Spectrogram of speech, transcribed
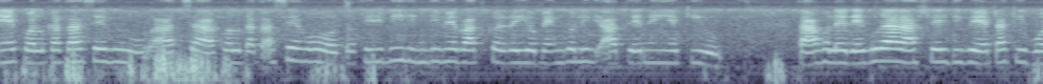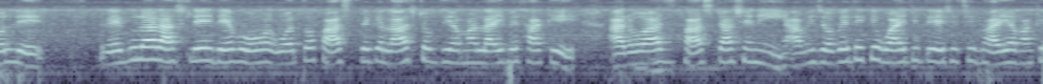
मैं कोलकाता से हूँ अच्छा कोलकाता से हो तो फिर भी हिंदी में बात कर रही हो बेंगली आते नहीं है क्यों তাহলে রেগুলার আসলেই দিবে এটা কি বললে রেগুলার আসলেই দেব ও তো ফার্স্ট থেকে লাস্ট অবধি আমার লাইভে থাকে আর ও আজ ফার্স্ট আসেনি আমি যবে থেকে ওয়াইটিতে এসেছি ভাই আমাকে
